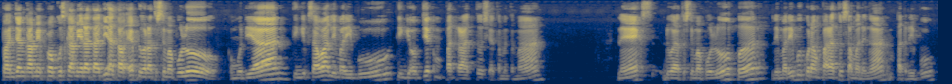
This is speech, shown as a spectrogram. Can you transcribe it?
Panjang kami fokus kamera tadi atau f 250. Kemudian tinggi pesawat 5000, tinggi objek 400 ya teman-teman. Next, 250 per 5000 kurang 400 sama dengan 4600.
